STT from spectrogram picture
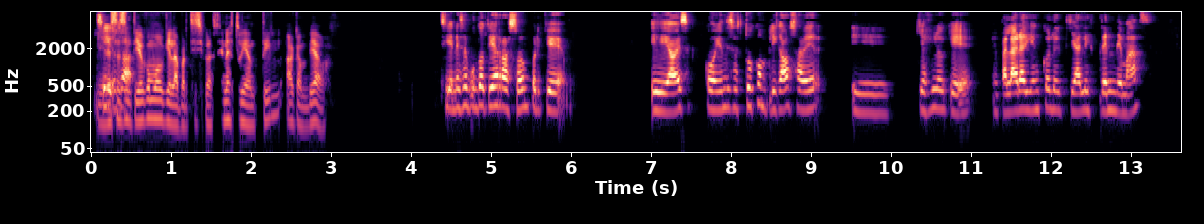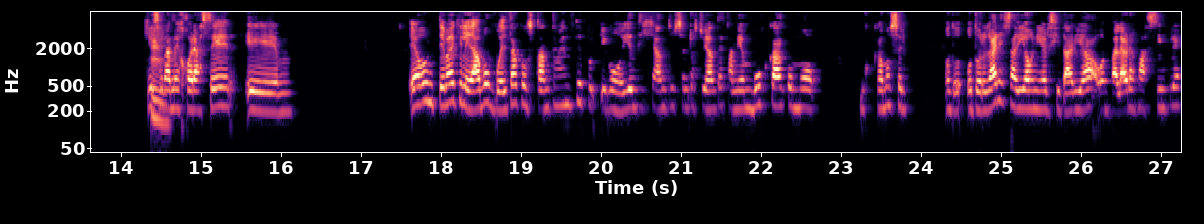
Y en ese sentido como que la participación estudiantil ha cambiado. Sí, en ese punto tienes razón, porque eh, a veces, como bien dices tú, es complicado saber eh, qué es lo que, en palabras bien coloquiales, prende más, qué será mm. mejor hacer. Em, es un tema que le damos vuelta constantemente porque, como bien dije antes, un centro de estudiantes también busca como buscamos ser otorgar esa vía universitaria o en palabras más simples,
